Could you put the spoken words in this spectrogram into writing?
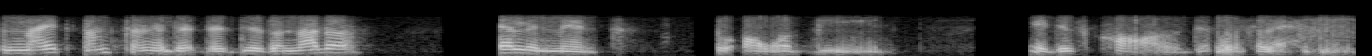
tonight I'm telling you that there's another element to our being. It is called the flesh.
